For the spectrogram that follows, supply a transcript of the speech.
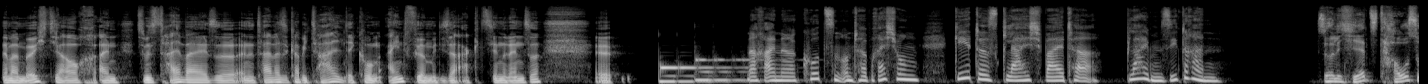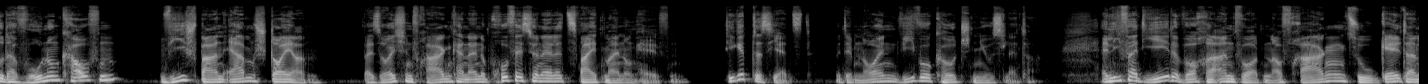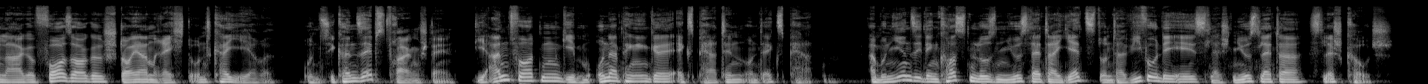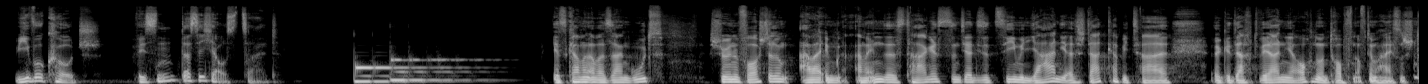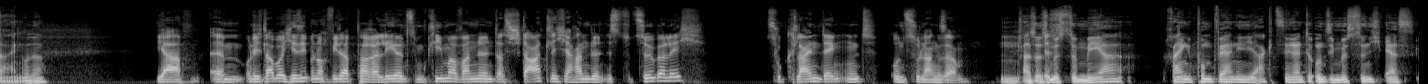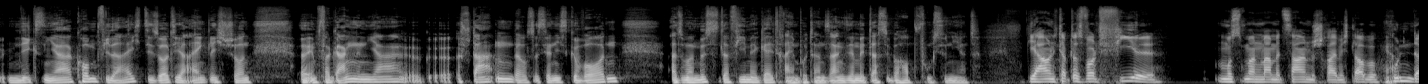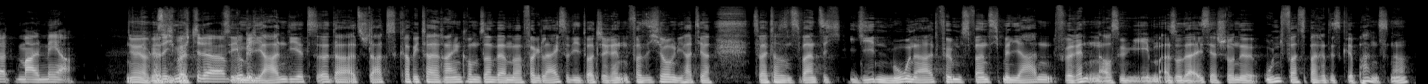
wenn man möchte ja auch ein, zumindest teilweise, eine teilweise Kapitaldeckung einführen mit dieser Aktienrente. Äh Nach einer kurzen Unterbrechung geht es gleich weiter. Bleiben Sie dran. Soll ich jetzt Haus oder Wohnung kaufen? Wie sparen Erben Steuern? Bei solchen Fragen kann eine professionelle Zweitmeinung helfen. Die gibt es jetzt mit dem neuen Vivo Coach Newsletter. Er liefert jede Woche Antworten auf Fragen zu Geldanlage, Vorsorge, Steuern, Recht und Karriere. Und Sie können selbst Fragen stellen. Die Antworten geben unabhängige Expertinnen und Experten. Abonnieren Sie den kostenlosen Newsletter jetzt unter vivo.de slash newsletter slash coach. Vivo Coach. Wissen, das sich auszahlt. Jetzt kann man aber sagen, gut, schöne Vorstellung, aber im, am Ende des Tages sind ja diese 10 Milliarden, die als Startkapital äh, gedacht werden, ja auch nur ein Tropfen auf dem heißen Stein, oder? Ja, ähm, und ich glaube, hier sieht man auch wieder Parallelen zum Klimawandel. Das staatliche Handeln ist zu zögerlich, zu kleindenkend und zu langsam. Hm, also es, es müsste mehr reingepumpt werden in die Aktienrente und sie müsste nicht erst im nächsten Jahr kommen, vielleicht. Sie sollte ja eigentlich schon äh, im vergangenen Jahr äh, starten. Daraus ist ja nichts geworden. Also man müsste da viel mehr Geld reinbuttern, sagen Sie, damit das überhaupt funktioniert. Ja, und ich glaube, das Wort viel muss man mal mit Zahlen beschreiben. Ich glaube, ja. 100 mal mehr. Ja, ja, wir also ich möchte da 10 wirklich- Milliarden, die jetzt äh, da als Staatskapital reinkommen sollen. Wenn man mal vergleicht, so die deutsche Rentenversicherung, die hat ja 2020 jeden Monat 25 Milliarden für Renten ausgegeben. Also da ist ja schon eine unfassbare Diskrepanz, ne?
